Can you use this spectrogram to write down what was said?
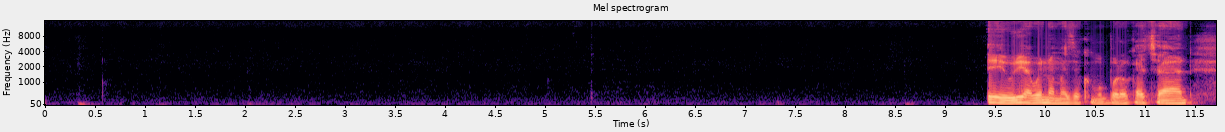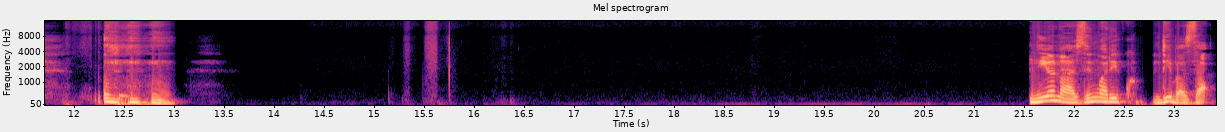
Eh, uriya we namaze kumuboroka cyane. niyo nazinywa ariko ndibaza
